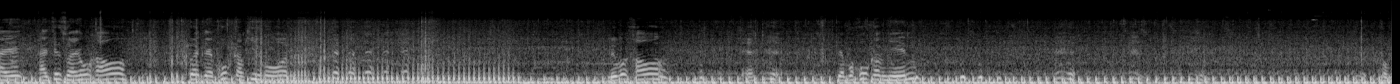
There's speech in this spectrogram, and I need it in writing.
ไข่ไข่สวยๆของเขา เพื่อจะคุกกับขี้โคลนหรือว่าเขาจะมาคุกกับหิน ผม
